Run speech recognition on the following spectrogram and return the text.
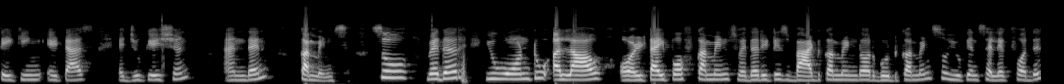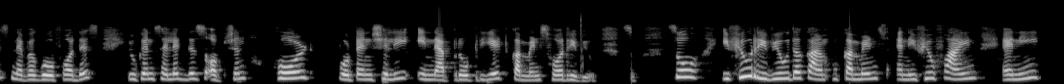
taking it as education and then comments. So whether you want to allow all type of comments whether it is bad comment or good comment so you can select for this never go for this. You can select this option hold potentially inappropriate comments for review. So, so if you review the com comments and if you find any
